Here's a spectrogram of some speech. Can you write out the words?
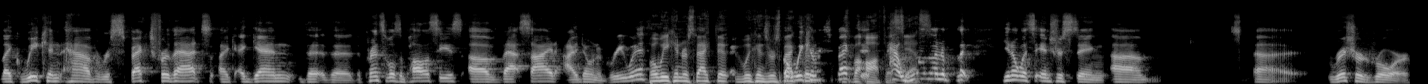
like we can have respect for that like again the the, the principles and policies of that side i don't agree with but we can respect the we can respect but we the, can respect the it office. How- yes. gonna, like, you know what's interesting um uh richard rohr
